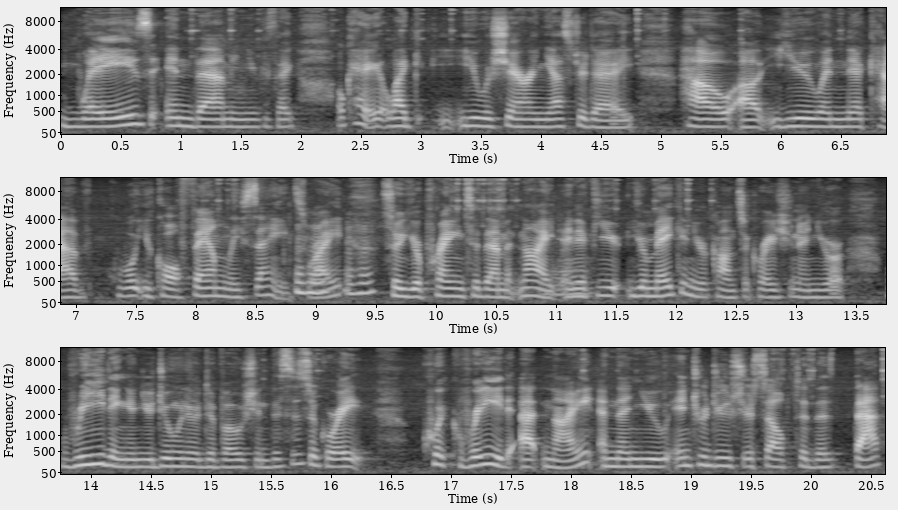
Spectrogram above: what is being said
ways in them, and you can say, okay, like you were sharing yesterday, how uh, you and Nick have what you call family saints, Mm-hmm, right? So you're praying to them at night, and if you you're making your consecration and you're reading and you're doing a devotion, this is a great quick read at night, and then you introduce yourself to the that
